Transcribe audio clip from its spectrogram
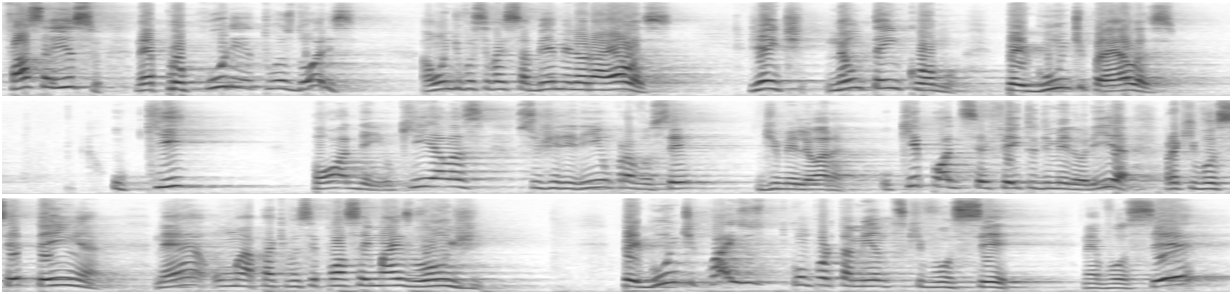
faça isso, né? procure as tuas dores, aonde você vai saber melhorar elas. Gente, não tem como. Pergunte para elas o que podem, o que elas sugeririam para você de melhora? O que pode ser feito de melhoria para que você tenha, né, uma, para que você possa ir mais longe? Pergunte quais os comportamentos que você, né, você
